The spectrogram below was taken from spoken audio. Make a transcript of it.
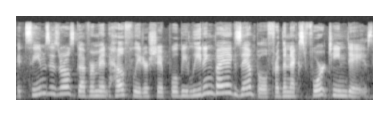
It seems Israel's government health leadership will be leading by example for the next 14 days.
